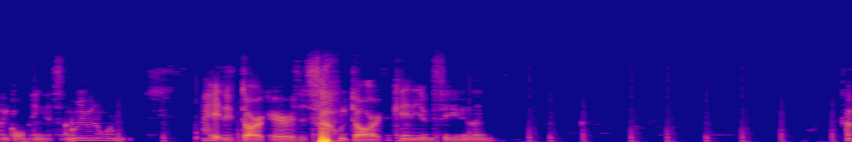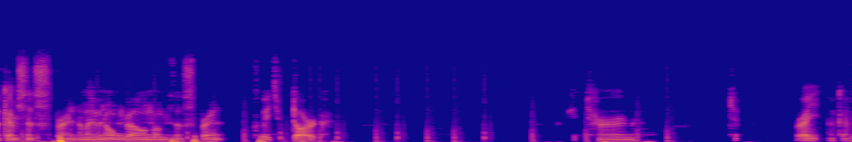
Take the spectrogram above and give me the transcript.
uh, gold ingots. I don't even know where. I'm, I hate these dark areas. It's so dark. I can't even see anything. Okay, I'm just gonna sprint. I don't even know where I'm going. I'm just gonna sprint. It's way too dark. Okay, turn. Right? Okay.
